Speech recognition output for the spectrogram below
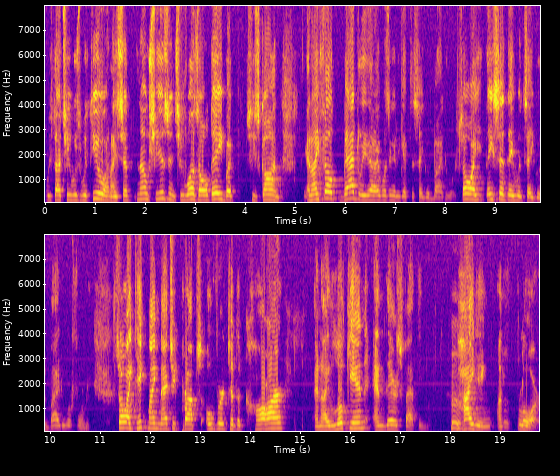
we thought she was with you. And I said, No, she isn't. She was all day, but she's gone. And I felt badly that I wasn't going to get to say goodbye to her. So I, they said they would say goodbye to her for me. So I take my magic props over to the car and I look in, and there's Fatima hiding on the floor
